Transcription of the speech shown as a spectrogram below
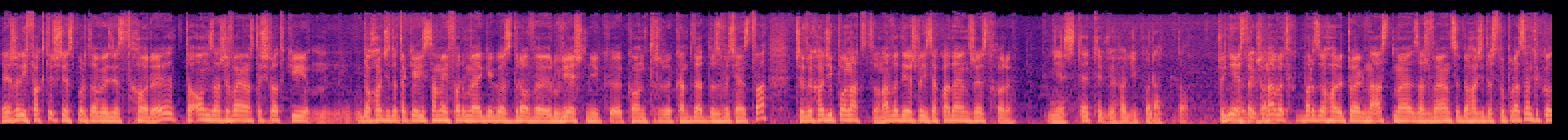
jeżeli faktycznie sportowiec jest chory, to on zażywając te środki mm, dochodzi do takiej samej formy jak jego zdrowy rówieśnik, e, kontr, kandydat do zwycięstwa, czy wychodzi ponad to, nawet jeżeli zakładając, że jest chory? Niestety wychodzi ponad to. Czyli nie jest tak, że ponad- nawet bardzo chory człowiek na astmę zażywający dochodzi do 100%, tylko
